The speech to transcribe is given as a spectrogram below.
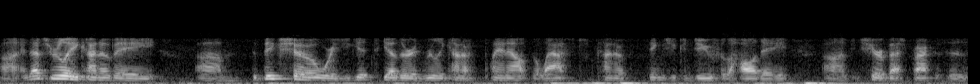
uh, and that's really kind of a um, the big show where you get together and really kind of plan out the last kind of things you can do for the holiday um, and share best practices.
